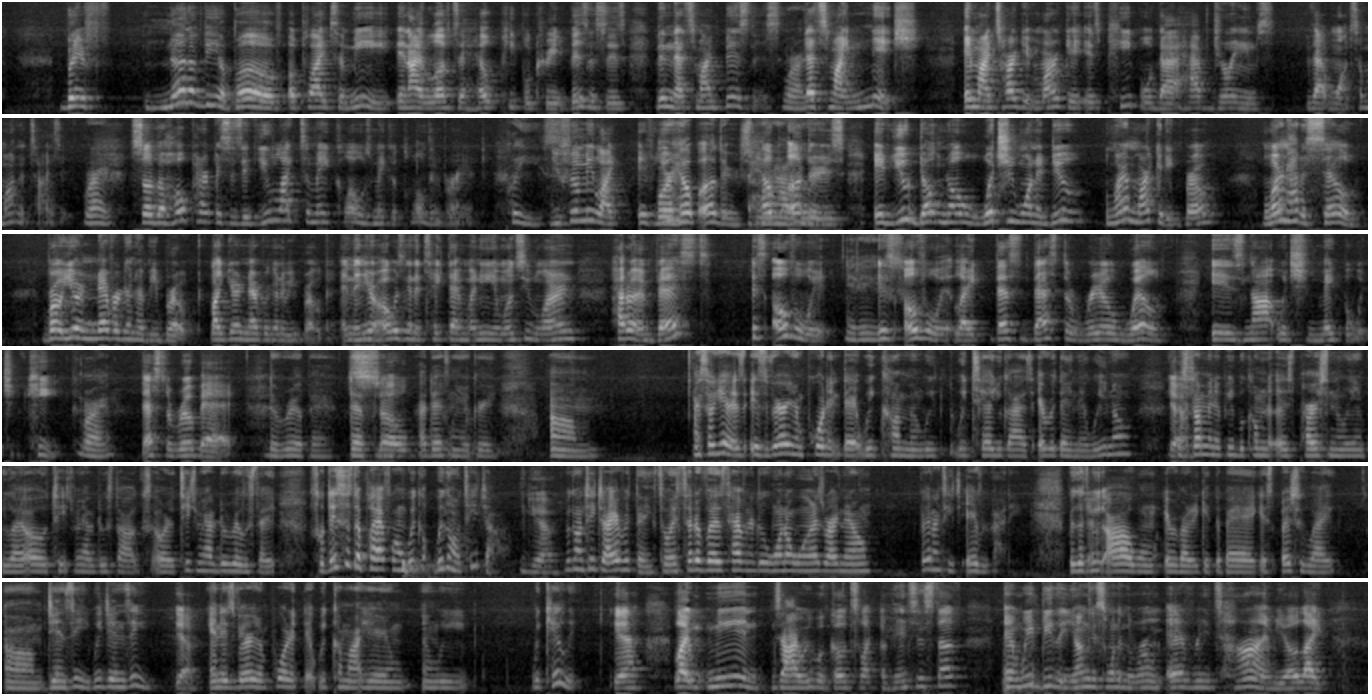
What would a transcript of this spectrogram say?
But if none of the above apply to me and I love to help people create businesses, then that's my business. Right. That's my niche. And my target market is people that have dreams that want to monetize it. Right. So the whole purpose is if you like to make clothes, make a clothing brand. Please. You feel me? Like if or you help others. help learn how to do it. others. If you don't know what you want to do, learn marketing, bro. Learn how to sell. Bro, you're never to be broke. Like you're never to be broke. And then Mm-hmm. you're always going to take that money and once you learn how to invest, it's over with. It is. It's over with. Like that's that's the real wealth is not what you make but what you keep. right. That's the real bag. The real bag. Definitely. So- I definitely agree. Um, and so yeah, it's, it's very important that we come and we we tell you guys everything that we know. Yeah. Because so many people come to us personally and be like, "Oh, teach me how to do stocks or teach me how to do real estate." So this is the platform we we're gonna teach y'all. Yeah. We're gonna teach y'all everything. So instead of us having to do one on ones right now, we're gonna teach everybody because we all want everybody to get the bag, especially like um, Gen Z. We Gen Z, Yeah. and it's very important that we come out here and, and we we kill it. Yeah. Like me and Zai, we would go to like events and stuff, and we'd be the youngest one in the room every time, yo. Like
